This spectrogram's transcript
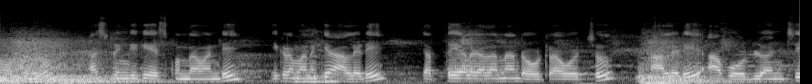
నూటలు. ఆ స్ప్రింగ్కి వేసుకుందామండి. ఇక్కడ మనకి ఆల్రెడీ ఎత్త వేయాలి కదన్న డౌట్ రావచ్చు. ఆల్రెడీ ఆ బోర్డులోంచి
